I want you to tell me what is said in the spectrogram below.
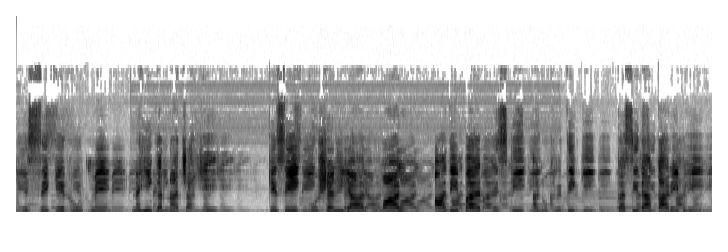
हिस्से के रूप में नहीं करना चाहिए। किसी कुशन या रुमाल आदि पर इसकी अनुकृति की कसीदाकारी भी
